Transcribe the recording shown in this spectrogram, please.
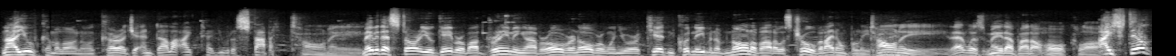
Now you've come along to encourage her, and Dollar, I tell you to stop it. Tony. Maybe that story you gave her about dreaming of her over and over when you were a kid and couldn't even have known about it was true, but I don't believe it. Tony, that was made up out of whole cloth. I still.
